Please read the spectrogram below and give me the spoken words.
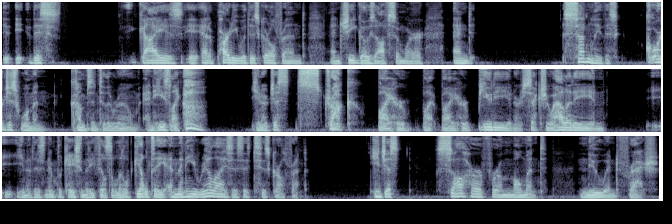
it, it, this guy is at a party with his girlfriend and she goes off somewhere and suddenly this gorgeous woman comes into the room and he's like you know just struck by her by, by her beauty and her sexuality and you know there's an implication that he feels a little guilty and then he realizes it's his girlfriend he just saw her for a moment, new and fresh.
